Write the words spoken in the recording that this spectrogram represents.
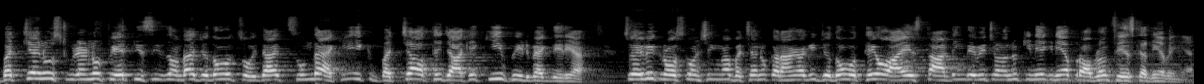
ਬੱਚੇ ਨੂੰ ਸਟੂਡੈਂਟ ਨੂੰ ਫੇਥ ਕਿਸ ਚੀਜ਼ ਦਾ ਹੁੰਦਾ? ਜਦੋਂ ਉਹ ਸੋਚਦਾ ਹੈ, ਸੁਣਦਾ ਹੈ ਕਿ ਇੱਕ ਬੱਚਾ ਉੱਥੇ ਜਾ ਕੇ ਕੀ ਫੀਡਬੈਕ ਦੇ ਰਿਹਾ। ਸੋ ਇਹ ਵੀ ਕ੍ਰੋਸ ਕਾਉਂਸਲਿੰਗ ਮੈਂ ਬੱਚਿਆਂ ਨੂੰ ਕਰਾਂਗਾ ਕਿ ਜਦੋਂ ਉੱਥੇ ਉਹ ਆਏ ਸਟਾਰਟਿੰਗ ਦੇ ਵਿੱਚ ਉਹਨਾਂ ਨੂੰ ਕਿੰਨੀਆਂ ਕਿੰਨੀਆਂ ਪ੍ਰੋਬਲਮ ਫੇਸ ਕਰਨੀਆਂ ਪਈਆਂ।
